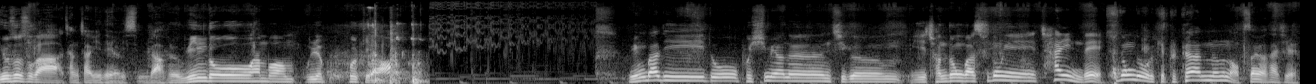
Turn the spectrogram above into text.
요소수가 장착이 되어 있습니다. 그리고 윙도 한번 올려 볼게요. 윙바디도 보시면은 지금 이 전동과 수동의 차이인데 수동도 그렇게 불편함은 없어요 사실.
